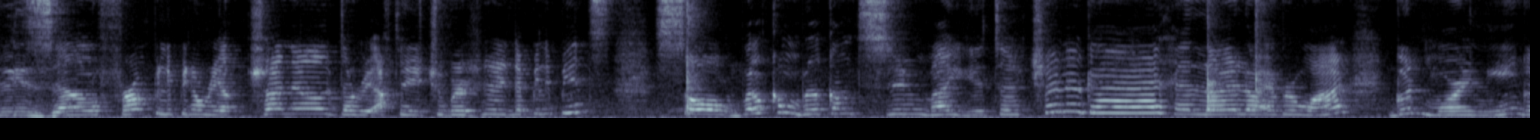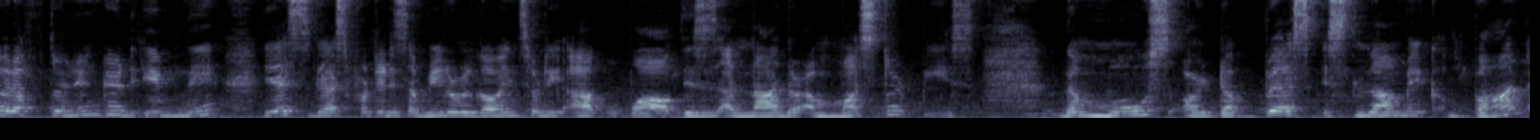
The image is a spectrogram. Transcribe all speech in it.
Leziel from Filipino React Channel, the reactor YouTuber here in the Philippines. So, welcome, welcome to my YouTube channel, guys! Hello, hello, everyone! Good morning, good afternoon, good evening. Yes, guys, for today's video, we're going to react. Wow, this is another a masterpiece. The most or the best Islamic band.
